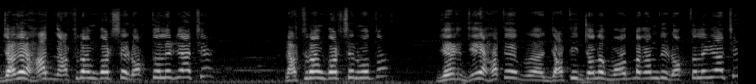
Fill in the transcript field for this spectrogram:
যাদের হাত নাথুরাম গডসে রক্ত লেগে আছে নাথুরাম গডসের মতো যে যে হাতে জাতির জনক মহাত্মা গান্ধীর রক্ত লেগে আছে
